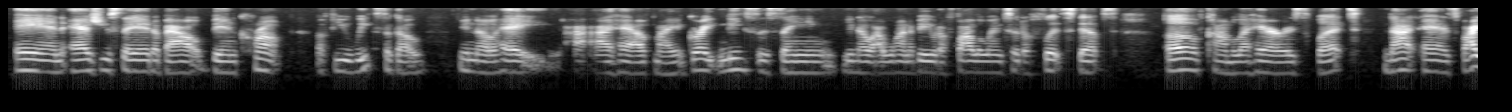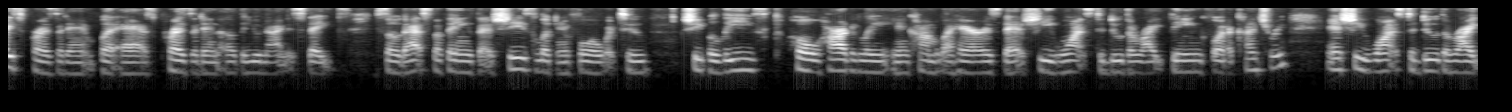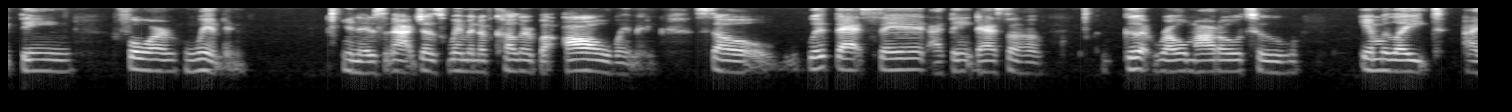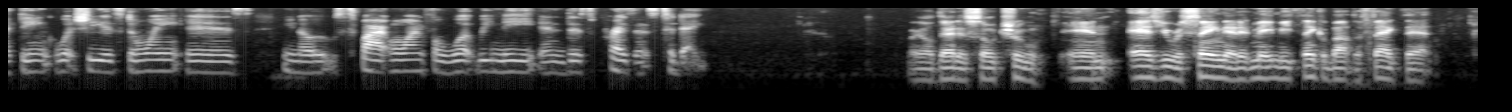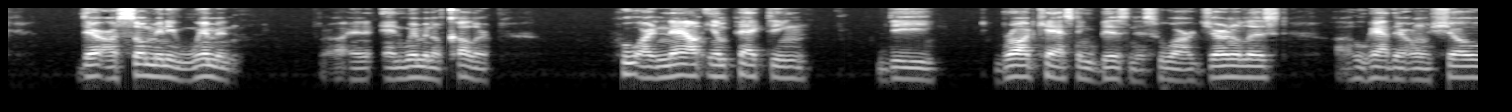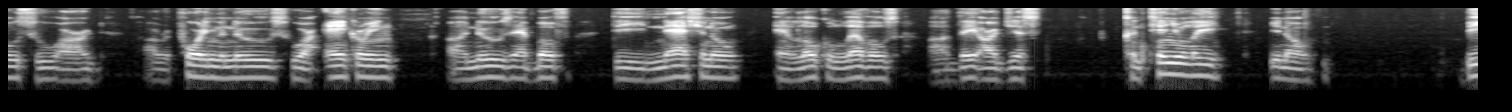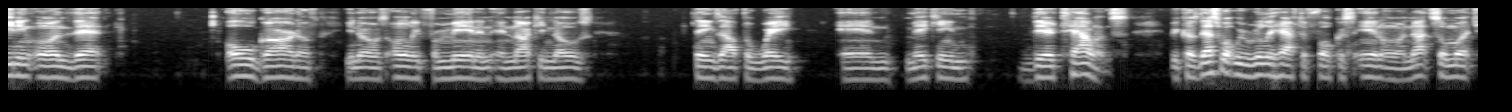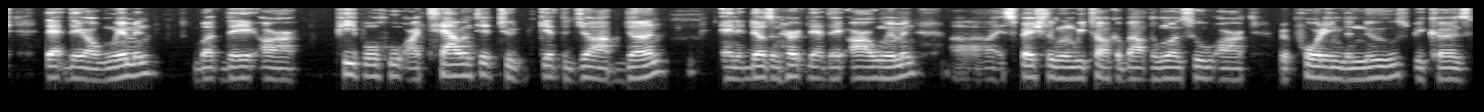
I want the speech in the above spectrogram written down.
And as you said about Ben Crump a few weeks ago, you know, hey, I, have my great nieces saying, you know, I want to be able to follow into the footsteps of Kamala Harris, but not as vice president, but as president of the United States. So that's the things that she's looking forward to. She believes wholeheartedly in Kamala Harris that she wants to do the right thing for the country and she wants to do the right thing for women. And it's not just women of color, but all women. So, with that said, I think that's a good role model to emulate. I think what she is doing is, you know, spot on for what we need in this presence today. Well, that is so true. And as you were saying that, it made me think about the fact that there are so many women uh, and, and women of color who are now impacting the broadcasting business, who are journalists, uh, who have their own shows, who are uh, reporting the news, who are anchoring uh, news at both the national and local levels. Uh, they are just continually, you know, beating on that old guard of, you know, it's only for men and, and knocking those things out the way and making their talents because that's what we really have to focus in on. Not so much that they are women but they are people who are talented to get the job done and it doesn't hurt that they are women uh, especially when we talk about the ones who are reporting the news because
